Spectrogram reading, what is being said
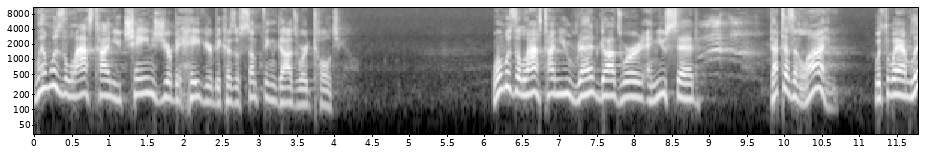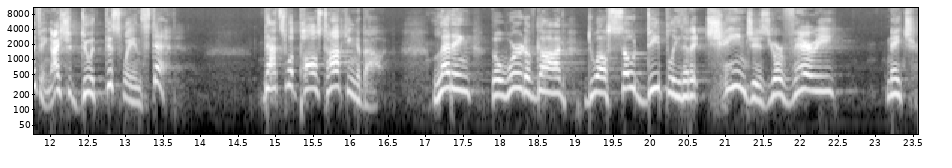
When was the last time you changed your behavior because of something God's word told you? When was the last time you read God's word and you said, that doesn't line with the way I'm living? I should do it this way instead. That's what Paul's talking about. Letting the word of God dwell so deeply that it changes your very nature.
